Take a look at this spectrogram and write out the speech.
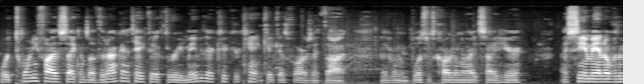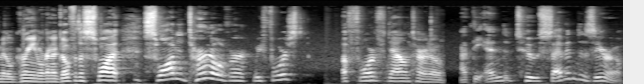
with 25 seconds left. They're not going to take their three. Maybe their kicker can't kick as far as I thought. They're going to blitz with Carter on the right side here. I see a man over the middle green. We're going to go for the swat. Swatted turnover. We forced a fourth down turnover. At the end of two, 7 to 0.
